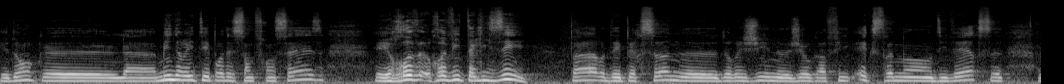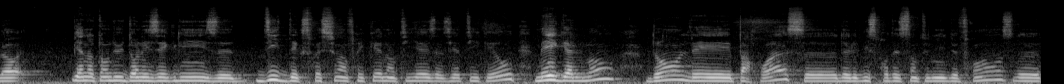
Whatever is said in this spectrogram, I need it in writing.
Et donc euh, la minorité protestante française est revitalisée par des personnes euh, d'origine géographique extrêmement diverses. Alors, bien entendu dans les églises dites d'expression africaine, antillaise, asiatique et autres, mais également dans les paroisses euh, de l'Église protestante unie de France, de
